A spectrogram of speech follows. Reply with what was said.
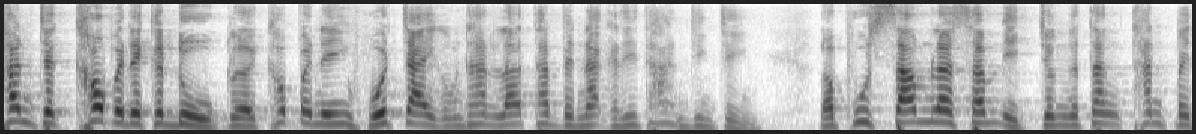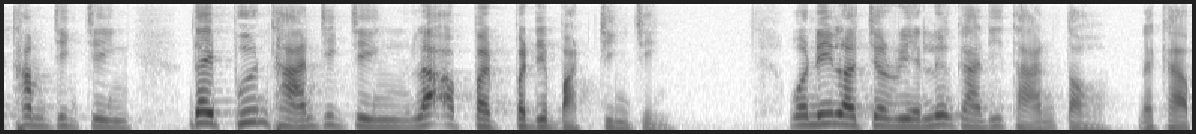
ท่านจะเข้าไปในกระดูกเลย เข้าไปในหัวใจของท่านแล้วท่านเป็นนักอธิษฐานจริง ๆ เราพูดซ้ำแล้วซ้ำอีกจนกระทั่งท่านไปทำจริง ๆ ได้พื้นฐานจริง ๆ และเอาไปปฏิบัติจริง ๆ วันนี้เราจะเรียนเรื่องการอธิษฐานต่อนะครับ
